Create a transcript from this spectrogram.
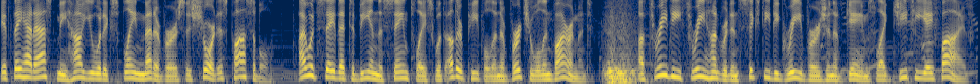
If they had asked me how you would explain metaverse as short as possible, I would say that to be in the same place with other people in a virtual environment. A 3D 360 degree version of games like GTA 5.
